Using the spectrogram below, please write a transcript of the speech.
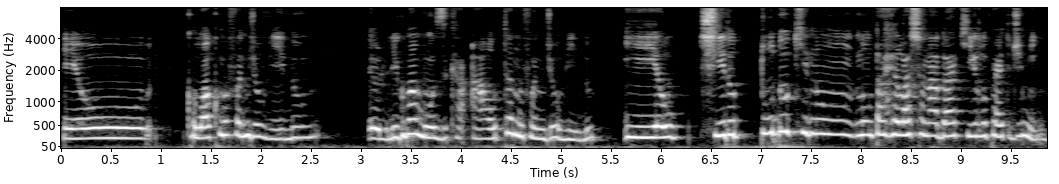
eu coloco meu fone de ouvido, eu ligo uma música alta no fone de ouvido e eu tiro tudo que não, não tá relacionado àquilo perto de mim.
